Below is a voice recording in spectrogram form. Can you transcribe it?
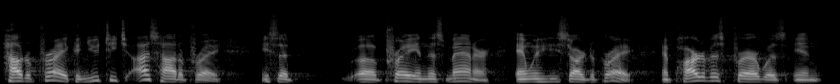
how to pray. Can you teach us how to pray? He said, uh, Pray in this manner. And when he started to pray, and part of his prayer was in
